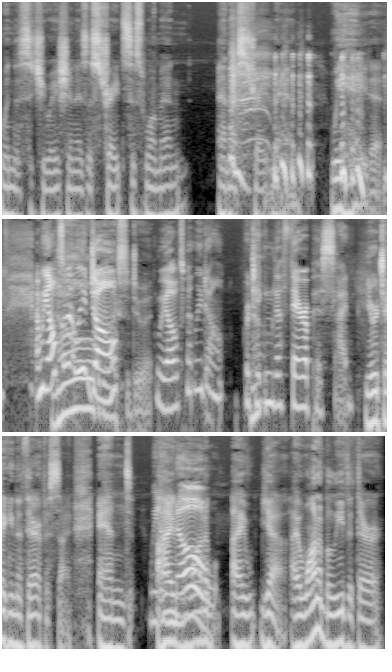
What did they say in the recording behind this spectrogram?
when the situation is a straight cis woman and a straight man. we hate it. And we ultimately Nobody don't. likes to do it. We ultimately don't. We're taking the therapist side. You're taking the therapist side, and We don't I know. Wanna, I yeah, I want to believe that they're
